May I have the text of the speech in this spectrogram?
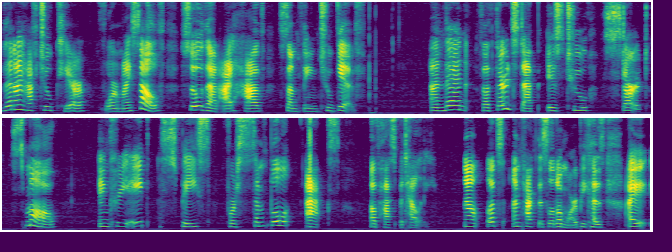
Then I have to care for myself so that I have something to give. And then the third step is to start small and create space for simple acts of hospitality. Now, let's unpack this a little more because I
